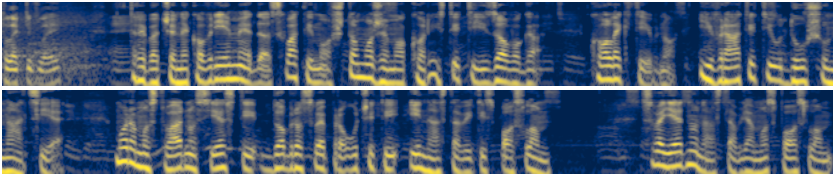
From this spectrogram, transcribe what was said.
collectively. Treba će neko vrijeme da shvatimo što možemo koristiti iz ovoga kolektivno i vratiti u dušu nacije. Moramo stvarno sjesti, dobro sve proučiti i nastaviti s poslom. Svejedno nastavljamo s poslom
